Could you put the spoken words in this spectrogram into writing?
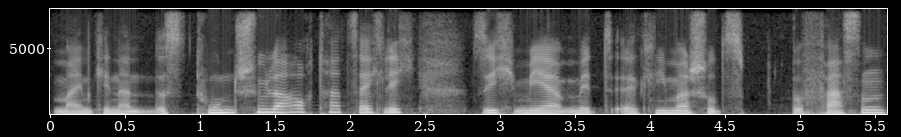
meinen Kindern, das tun Schüler auch tatsächlich, sich mehr mit äh, Klimaschutz befassen.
